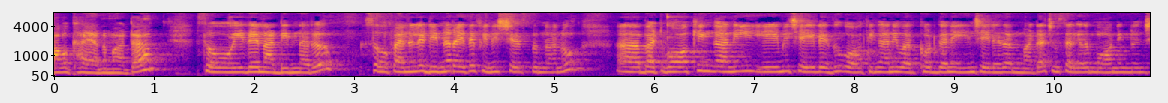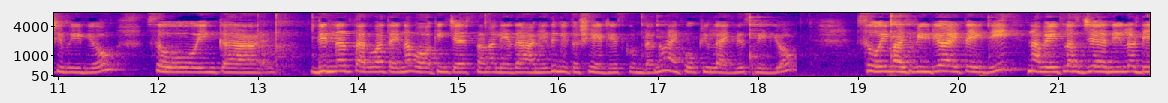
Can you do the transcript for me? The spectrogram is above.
ఆవకాయ అనమాట సో ఇదే నా డిన్నర్. సో ఫైనల్లీ డిన్నర్ అయితే ఫినిష్ చేస్తున్నాను. బట్ వాకింగ్ కానీ ఏమీ చేయలేదు. వాకింగ్ కానీ వర్కౌట్ కానీ ఏం చేయలేదు అనమాట చూసారు కదా మార్నింగ్ నుంచి వీడియో. సో ఇంకా డిన్నర్ తర్వాత అయినా వాకింగ్ చేస్తానా లేదా అనేది మీతో షేర్ చేసుకుంటాను. I hope you like this video so ఇవాళ వీడియో అయితే ఇది. నా వెయిట్ లాస్ జర్నీలో డే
